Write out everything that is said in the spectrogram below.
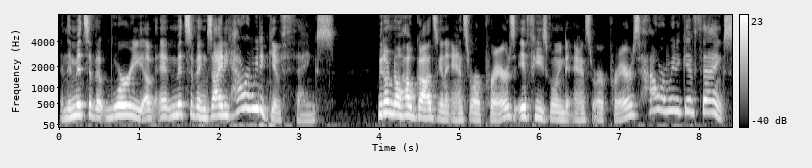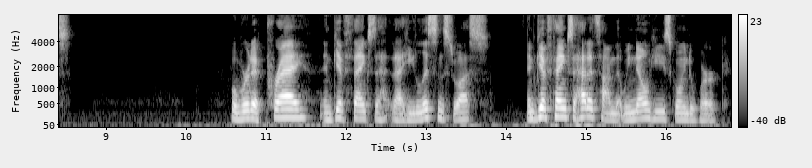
In the midst of it, worry, of, in the midst of anxiety, how are we to give thanks? We don't know how God's going to answer our prayers, if He's going to answer our prayers. How are we to give thanks? Well, we're to pray and give thanks that He listens to us, and give thanks ahead of time that we know He's going to work.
